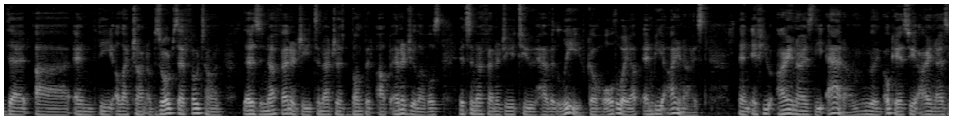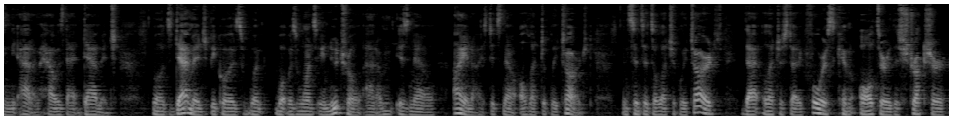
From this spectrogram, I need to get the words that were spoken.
that uh, and the electron absorbs that photon, that is enough energy to not just bump it up energy levels, it's enough energy to have it leave, go all the way up, and be ionized. And if you ionize the atom, you're like, okay, so you're ionizing the atom. How is that damage? Well, it's damage because what, what was once a neutral atom is now ionized. It's now electrically charged. And since it's electrically charged, that electrostatic force can alter the structure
